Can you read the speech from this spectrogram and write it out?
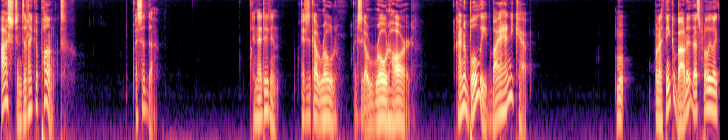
Ashton, did I get punked? I said that. And I didn't. I just got rode. I just got rode hard. Kind of bullied by a handicap when I think about it, that's probably like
